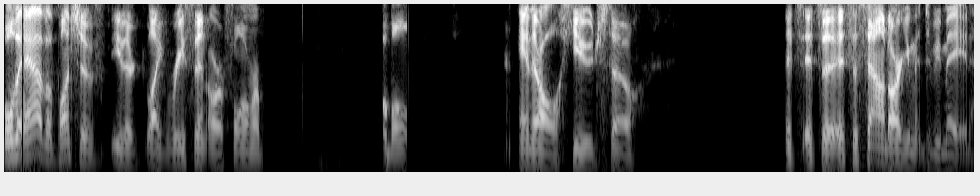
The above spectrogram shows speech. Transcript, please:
well, they have a bunch of either like recent or former, and they're all huge. So it's it's a it's a sound argument to be made.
